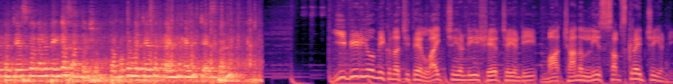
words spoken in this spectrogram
ఇట్లా చేసుకోగలిగితే ఇంకా సంతోషం. తప్పకుండా చేసే ప్రయత్నం అయితే చేస్తాను. ఈ వీడియో మీకు నచ్చితే లైక్ చేయండి షేర్ చేయండి మా ఛానల్ని సబ్స్క్రైబ్ చేయండి.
